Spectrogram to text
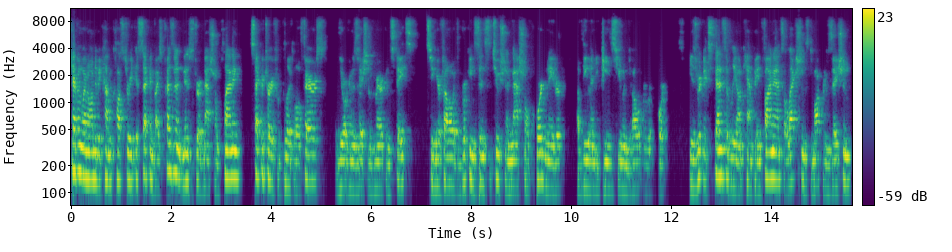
Kevin went on to become Costa Rica's second vice president, minister of national planning, secretary for political affairs of the Organization of American States, senior fellow at the Brookings Institution and national coordinator of the UNDP's Human Development Report. He's written extensively on campaign finance, elections, democratization,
